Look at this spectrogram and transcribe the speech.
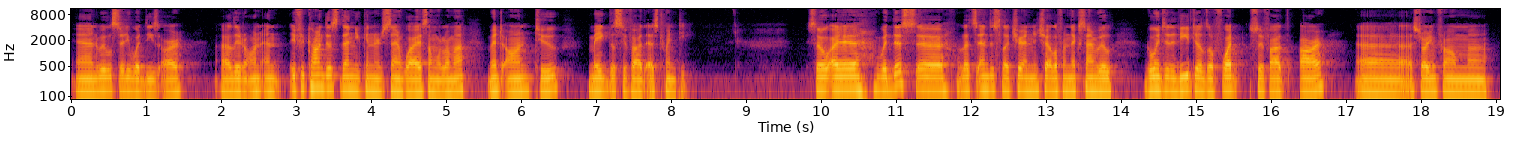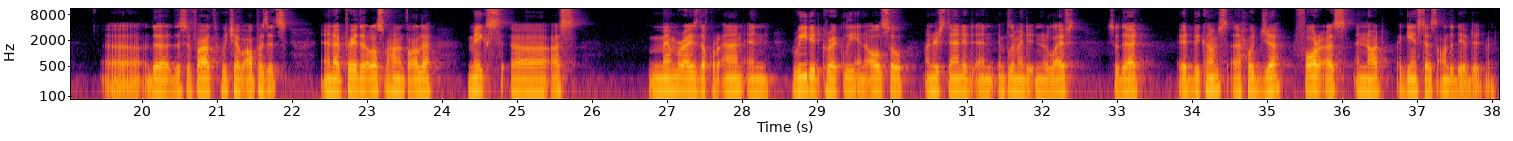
And we will study what these are uh, later on. And if you count this, then you can understand why some ulama went on to make the sifat as 20. So uh, with this, uh, let's end this lecture, and inshallah, from next time we'll go into the details of what sifat are, uh, starting from uh, uh, the the sifat which have opposites. And I pray that Allah Subhanahu wa Taala makes uh, us memorize the Quran and read it correctly, and also understand it and implement it in our lives, so that it becomes a hujjah for us and not against us on the day of judgment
